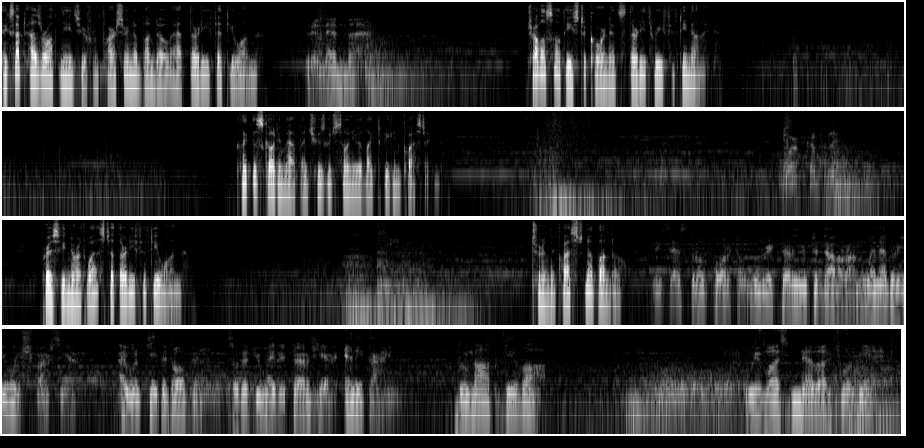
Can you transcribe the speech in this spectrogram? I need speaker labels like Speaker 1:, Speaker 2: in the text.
Speaker 1: Except Azeroth needs you from Farseer Nobundo at 3051.
Speaker 2: Remember,
Speaker 1: Travel southeast to coordinates 3359. Click the scouting map and choose which zone you would like to begin questing.
Speaker 2: work complete.
Speaker 1: Proceed northwest to 3051. Turn the quest to Nobundo.
Speaker 3: This astral portal will return you to Dalaran whenever you wish, Farseer. I will keep it open so that you may return here anytime.
Speaker 2: Do not give up. We must never forget.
